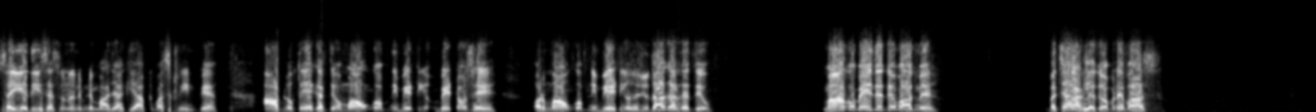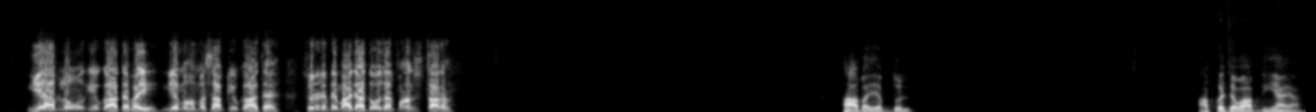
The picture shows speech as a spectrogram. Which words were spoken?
सही हदीस है सुनन इब्ने माजा की आपके पास स्क्रीन पे है। आप लोग तो ये करते हो माओ को अपनी बेटियों बेटों से और माओ को अपनी बेटियों से जुदा कर देते हो। माँ को बेच देते हो बाद में। बच्चा रख लेते हो अपने पास। ये आप लोगों की औकात है भाई ये मोहम्मद साहब की औकात है। सुनन इब्ने माजा दो हज़ार पाँच सतारह। हाँ भाई अब्दुल। आपका जवाब नहीं आया।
